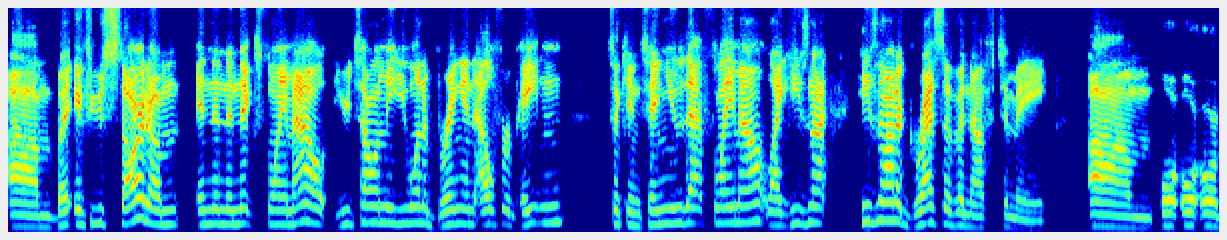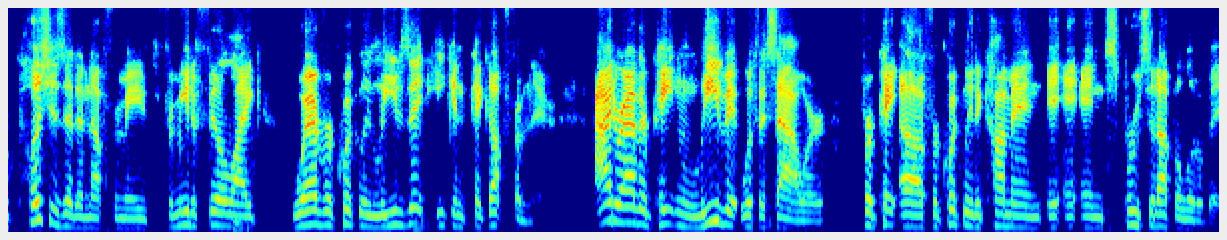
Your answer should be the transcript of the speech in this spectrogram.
Um, but if you start him and then the Knicks flame out, you're telling me you want to bring in Elfrid Payton to continue that flame out? Like he's not he's not aggressive enough to me, um, or, or or pushes it enough for me for me to feel mm-hmm. like wherever Quickley leaves it, he can pick up from there. I'd rather Payton leave it with a sour for pay, uh, for Quickley to come in and, and spruce it up a little bit.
